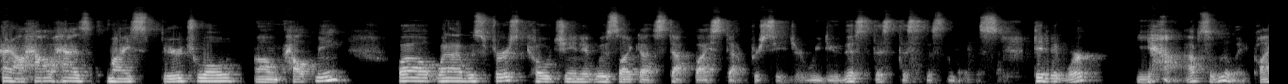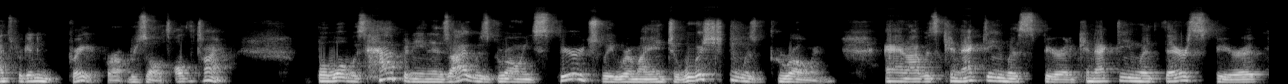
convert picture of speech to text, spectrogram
how has my spiritual um, helped me? Well, when I was first coaching, it was like a step by step procedure. We do this, this, this, this, and this. Did it work? Yeah, absolutely. Clients were getting great results all the time. But what was happening is I was growing spiritually where my intuition was growing. And I was connecting with spirit and connecting with their spirit.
